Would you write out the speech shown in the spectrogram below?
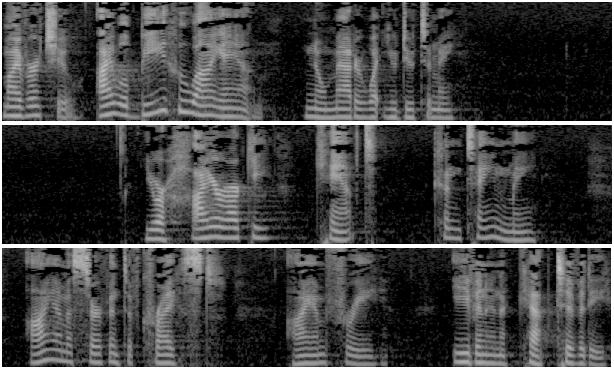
my virtue. I will be who I am no matter what you do to me. Your hierarchy can't contain me. I am a servant of Christ. I am free. Even in a captivity,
